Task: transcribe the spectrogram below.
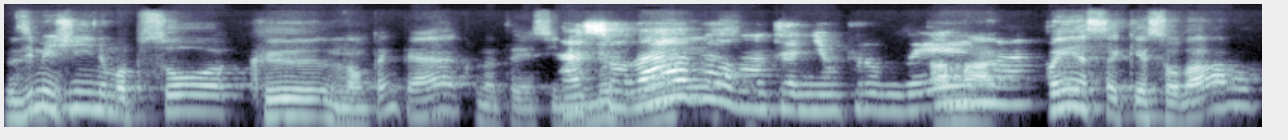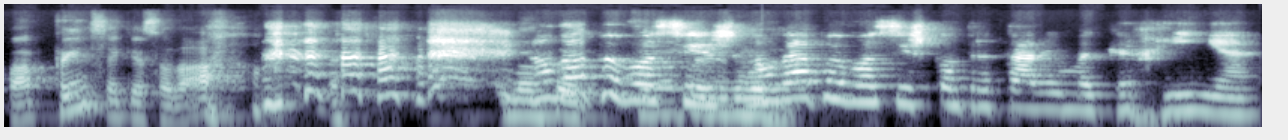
Mas imagine uma pessoa que não tem cancro, não tem assim Está saudável, doença, não tem nenhum problema. pensa que é saudável, pá, pensa que é saudável. não, não, tem, dá para vocês, não, não dá para vocês contratarem uma carrinha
